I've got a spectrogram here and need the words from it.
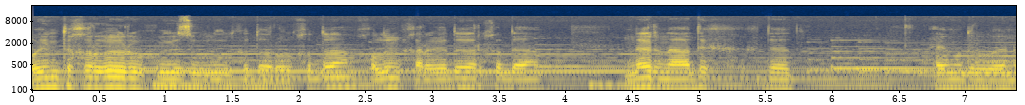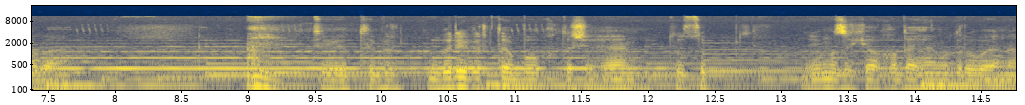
Ойынты қырғыр үйіз ұлқыда ролқыда, қолын қарғыда арқыда, нәр надық да хәмдір өйні ба. Түсіп, емізі қиақыда хәмдір өйні.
